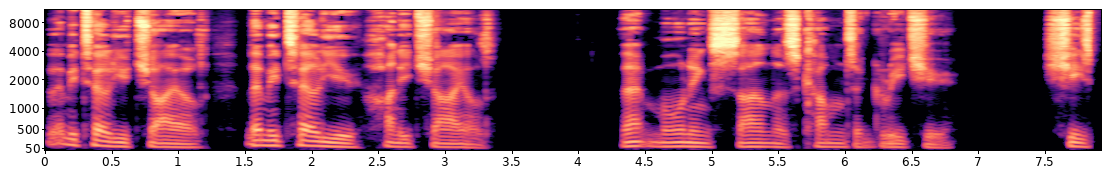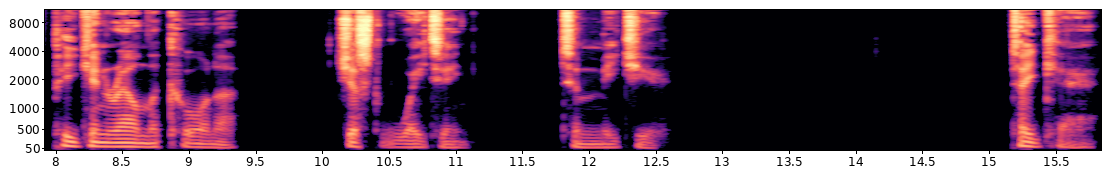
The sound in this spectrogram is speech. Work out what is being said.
let me tell you, child, let me tell you, honey child, that morning sun has come to greet you. She's peeking round the corner, just waiting to meet you. Take care.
